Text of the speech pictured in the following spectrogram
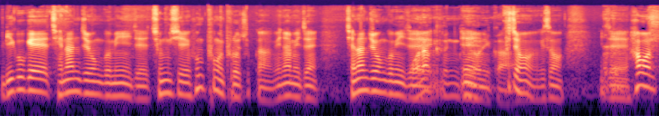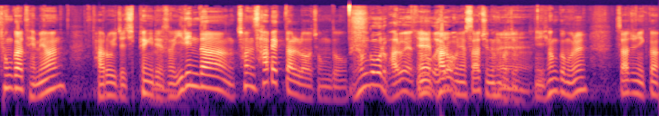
미국의 재난지원금이 이제 증시에 훈풍을 불어줄까? 왜냐하면 이제 재난지원금이 이제 워낙 큰 예, 그거니까. 크죠. 그래서 이제 하원 통과되면 바로 이제 집행이 돼서 1인당 1,400달러 정도 현금으로 바로 그냥 예. 바로 그냥 쏴 주는 네. 거죠. 이 현금을 쏴 주니까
